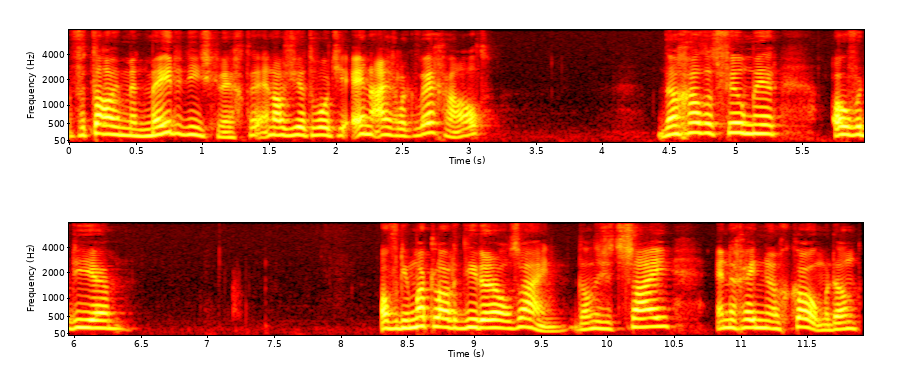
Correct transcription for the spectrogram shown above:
vertaal je met mededienstknechten. En als je het woordje en eigenlijk weghaalt, dan gaat het veel meer over die, uh, over die martelaren die er al zijn. Dan is het zij en degene die nog komen. Dan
